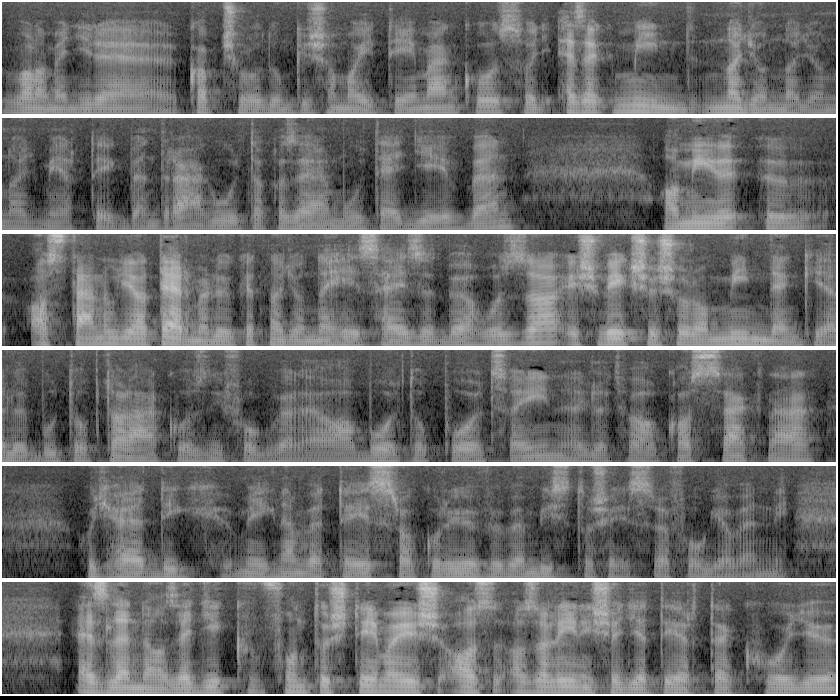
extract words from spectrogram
valamennyire kapcsolódunk is a mai témánkhoz, hogy ezek mind nagyon-nagyon nagy mértékben drágultak az elmúlt egy évben, ami aztán ugye a termelőket nagyon nehéz helyzetbe hozza, és végső soron mindenki előbb-utóbb találkozni fog vele a boltok polcain, illetve a kasszáknál, hogyha eddig még nem vette észre, akkor a jövőben biztos észre fogja venni. Ez lenne az egyik fontos téma, és az, azzal én is egyetértek, hogy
